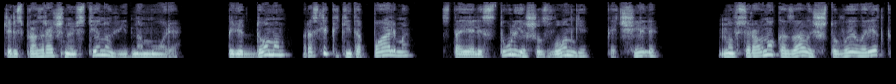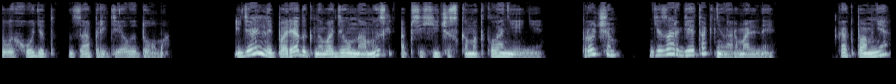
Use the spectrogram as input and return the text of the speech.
Через прозрачную стену видно море. Перед домом росли какие-то пальмы, Стояли стулья, шезлонги, качели. Но все равно казалось, что Вейл редко выходит за пределы дома. Идеальный порядок наводил на мысль о психическом отклонении. Впрочем, дизарги и так ненормальные. Как по мне,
